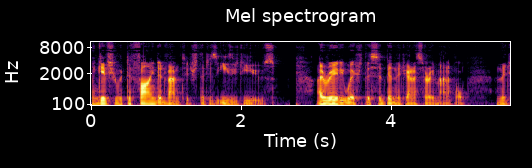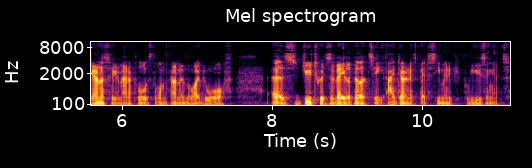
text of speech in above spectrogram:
and gives you a defined advantage that is easy to use. I really wish this had been the Janissary Maniple, and the Janissary Maniple was the one found in the White Dwarf, as due to its availability, I don't expect to see many people using it.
